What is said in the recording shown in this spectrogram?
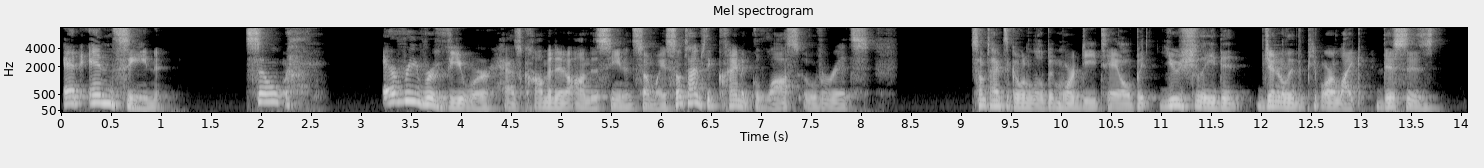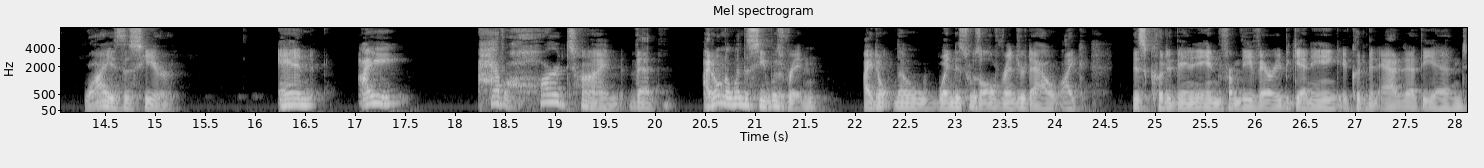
an end scene. So every reviewer has commented on this scene in some way. Sometimes they kind of gloss over it. Sometimes go in a little bit more detail, but usually the generally the people are like, "This is why is this here?" And I have a hard time that I don't know when the scene was written. I don't know when this was all rendered out. Like this could have been in from the very beginning. It could have been added at the end.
